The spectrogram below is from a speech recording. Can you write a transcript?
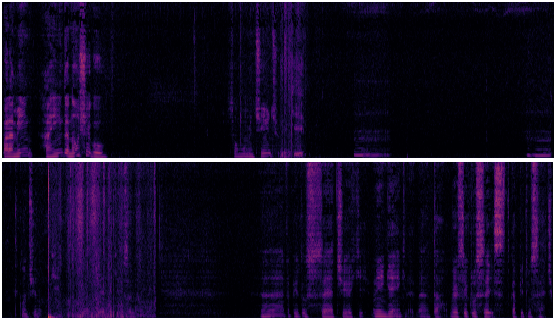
Para mim ainda não chegou. Só um momentinho, deixa eu ver aqui. Continua aqui. Ah, capítulo 7 aqui. Ninguém. Ah, tá, versículo 6, capítulo 7.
